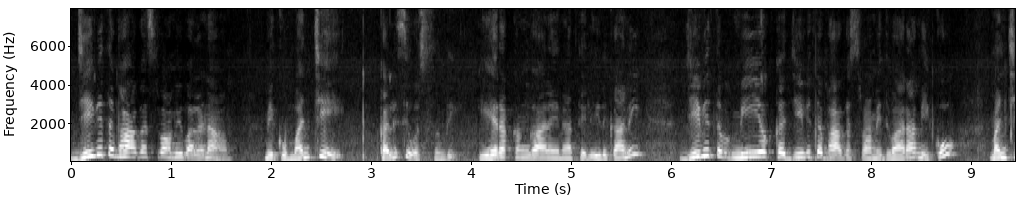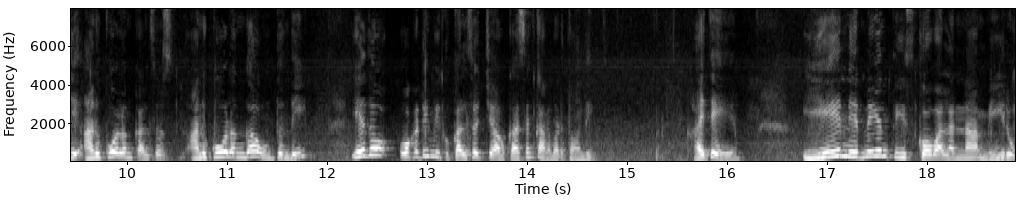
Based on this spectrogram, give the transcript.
జీవిత భాగస్వామి వలన మీకు మంచి కలిసి వస్తుంది. ఏ రకంగానైనా తెలియదు కానీ జీవిత మీ యొక్క జీవిత భాగస్వామి ద్వారా మీకు మంచి అనుకూలం కలిసి వస్తు అనుకూలంగా ఉంటుంది. ఏదో ఒకటి మీకు కలిసి వచ్చే అవకాశం కనబడుతోంది. అయితే ఏ నిర్ణయం తీసుకోవాలన్నా మీరు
